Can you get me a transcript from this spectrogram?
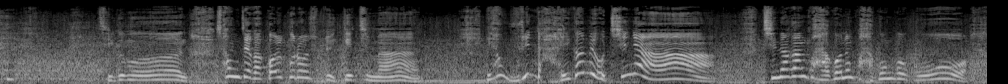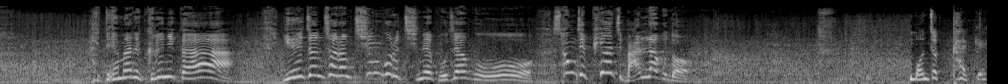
지금은 성재가 껄끄러울 수도 있겠지만 야 우리 나이가 몇이냐? 지나간 과거는 과거인 거고. 아, 내 말은 그러니까 예전처럼 친구로 지내보자고. 성재 피하지 말라고 너. 먼저 갈게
